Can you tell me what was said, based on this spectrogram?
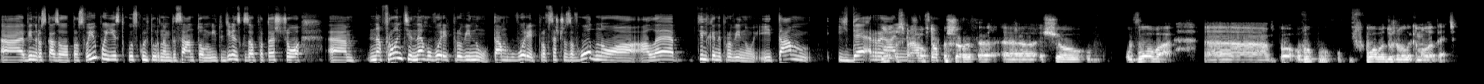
Е, він розказував про свою поїздку з культурним десантом, і тоді він сказав про те, що е, на фронті не говорять про війну. Там говорять про все, що завгодно, але тільки не про війну. І там йде ну, реальне Ну, Справа життя. в тому, що що Вова Вова дуже великий молодець.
